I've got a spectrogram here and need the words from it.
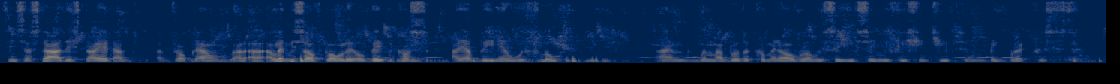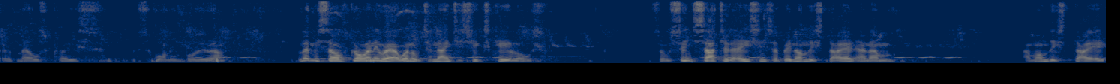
Since I started this diet, I've, I've dropped down. I, I let myself go a little bit because I have been ill with flu. And when my brother coming over, obviously you've seen me fish and chips and big breakfast at Mel's place, the Swan in Buriram. Let myself go anyway, I went up to 96 kilos. So since Saturday, since I've been on this diet, and I'm, I'm on this diet,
